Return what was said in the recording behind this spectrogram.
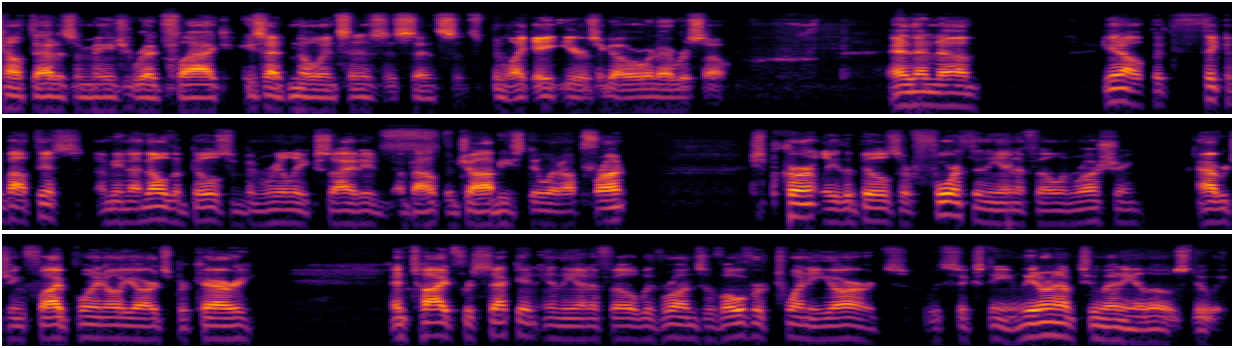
count that as a major red flag. He's had no incidences since. It's been like eight years ago or whatever. So, and then, um, you know, but think about this. I mean, I know the Bills have been really excited about the job he's doing up front. Currently, the Bills are fourth in the NFL in rushing averaging 5.0 yards per carry, and tied for second in the NFL with runs of over 20 yards with 16. We don't have too many of those, do we?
